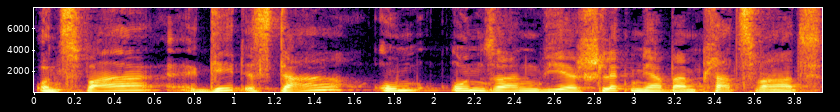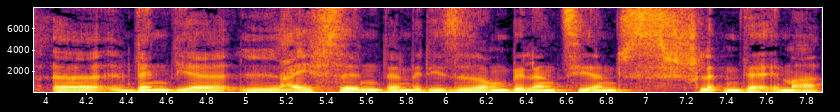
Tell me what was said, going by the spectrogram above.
Und zwar geht es da um unseren, wir schleppen ja beim Platzwart, äh, wenn wir live sind, wenn wir die Saison bilanzieren, schleppen wir immer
